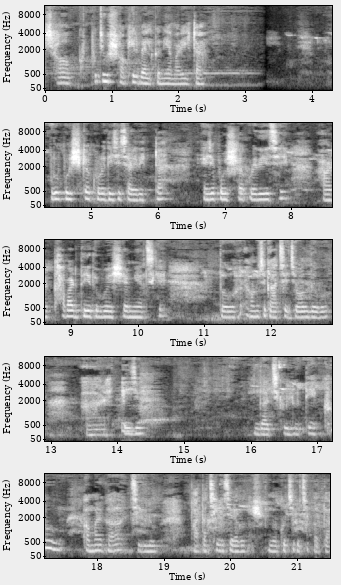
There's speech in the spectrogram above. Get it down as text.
শখ, প্রচুর শখের ব্যালকনি আমার এইটা। পুরো পরিষ্কার করে দিয়েছি চারিদিকটা। এই যে পরিষ্কার করে দিয়েছি। আর খাবার দিয়ে দেবো এসে আমি আজকে। তো এখন হচ্ছে গাছে জল দেবো। আর এই যে গাছগুলো, দেখো আমার গাছ এগুলো পাতা ছেড়েছে, দেখো কি সুন্দর কচি কচি পাতা।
